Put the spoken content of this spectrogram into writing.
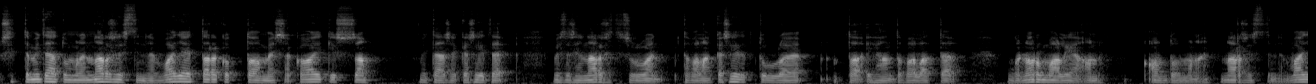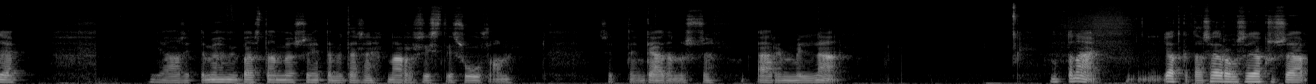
Sitten mitä tuommoinen narsistinen vaje tarkoittaa meissä kaikissa, mitä se käsite, mistä se narsistisuuden tavallaan käsite tulee, mutta ihan tavallaan, että onko normaalia on, on tuommoinen narsistinen vaje. Ja sitten myöhemmin päästään myös siihen, että mitä se narsistisuus on sitten käytännössä äärimmillään. Mutta näin. Jatketaan seuraavassa jaksossa ja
